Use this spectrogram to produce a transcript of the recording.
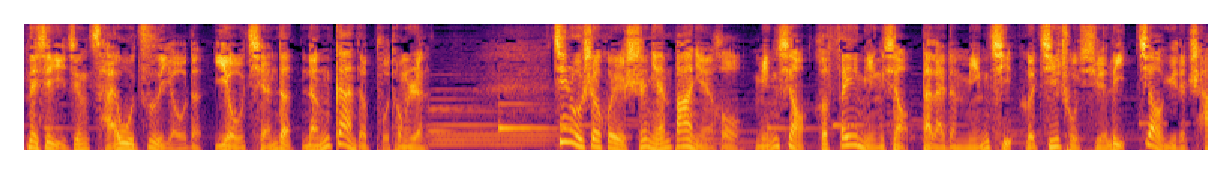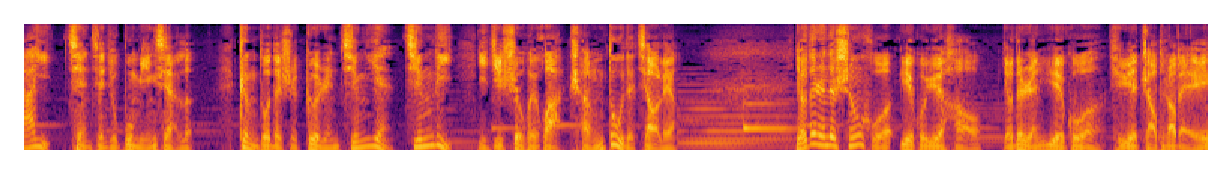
那些已经财务自由的、有钱的、能干的普通人。进入社会十年八年后，名校和非名校带来的名气和基础学历、教育的差异渐渐就不明显了，更多的是个人经验、经历以及社会化程度的较量。有的人的生活越过越好，有的人越过却越找不着北，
